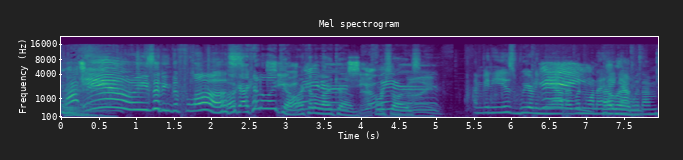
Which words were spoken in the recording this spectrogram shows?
Ew, he's hitting the floss. Okay, I kind of like See him. I kind of like him. See you Four stars. Fine. I mean, he is weirding me out. I wouldn't want to hang out with him.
